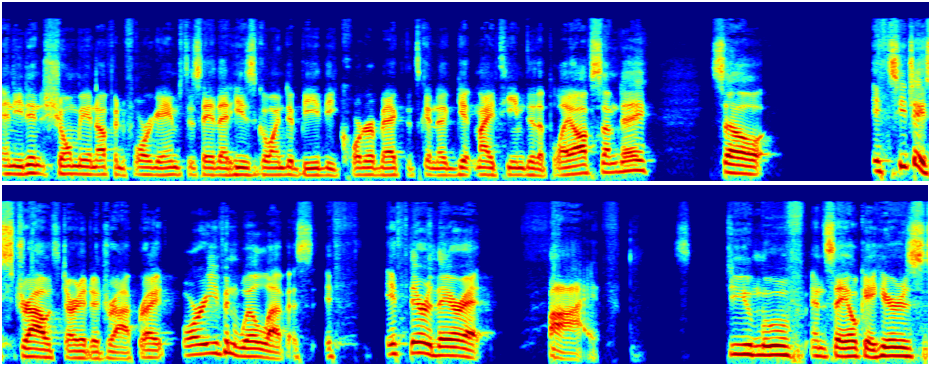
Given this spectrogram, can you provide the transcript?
and he didn't show me enough in four games to say that he's going to be the quarterback that's going to get my team to the playoffs someday. So if CJ Stroud started to drop, right, or even Will Levis, if if they're there at five, do you move and say, okay, here's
